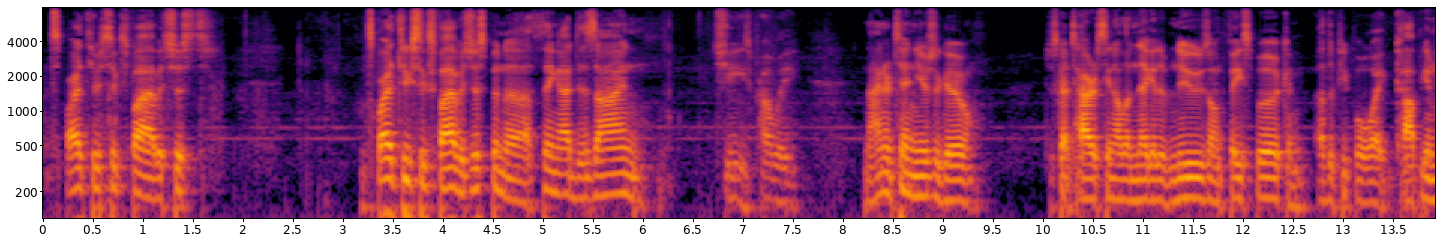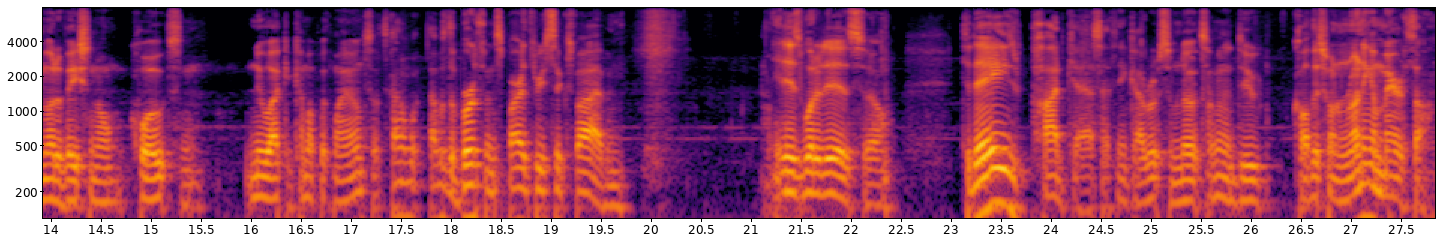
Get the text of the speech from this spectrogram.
Inspired 365. It's just Inspired 365 has just been a thing I designed, geez, probably nine or 10 years ago. Just got tired of seeing all the negative news on Facebook and other people like copying motivational quotes and knew I could come up with my own. So it's kind of what that was the birth of Inspired 365. And it is what it is. So today's podcast, I think I wrote some notes I'm going to do, call this one Running a Marathon.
